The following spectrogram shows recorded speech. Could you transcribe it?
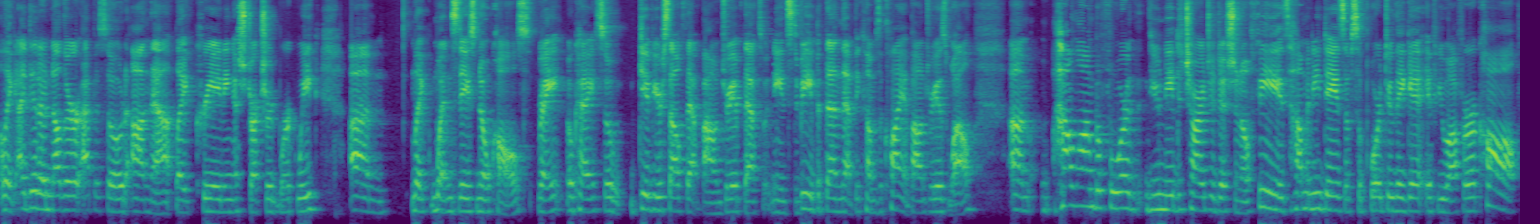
Like, I did another episode on that, like creating a structured work week. Um, like Wednesdays, no calls, right? Okay, so give yourself that boundary if that's what needs to be, but then that becomes a client boundary as well. Um, how long before you need to charge additional fees? How many days of support do they get if you offer a call,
